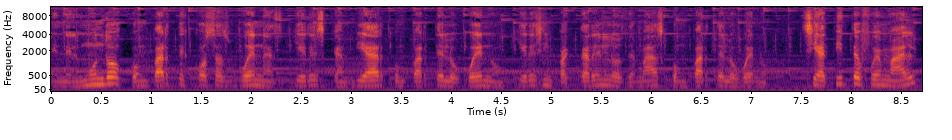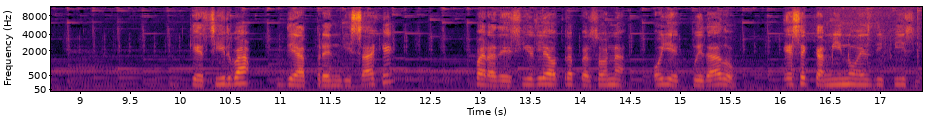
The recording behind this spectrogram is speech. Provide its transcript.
En el mundo comparte cosas buenas, quieres cambiar, comparte lo bueno, quieres impactar en los demás, comparte lo bueno. Si a ti te fue mal, que sirva de aprendizaje para decirle a otra persona, oye, cuidado, ese camino es difícil,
